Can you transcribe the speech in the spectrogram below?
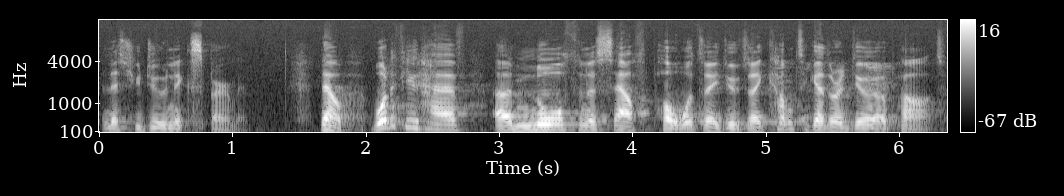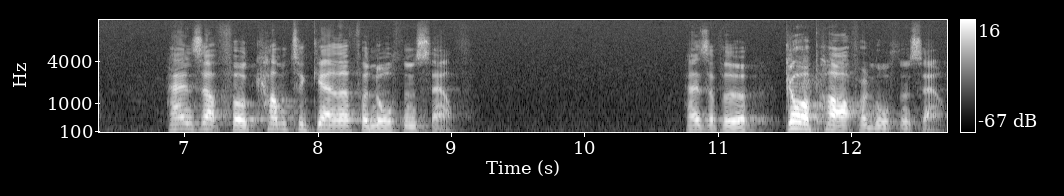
unless you do an experiment. Now, what if you have a north and a south pole? What do they do? Do they come together and go apart? Hands up for come together for north and south. Hands up for go apart for north and south.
